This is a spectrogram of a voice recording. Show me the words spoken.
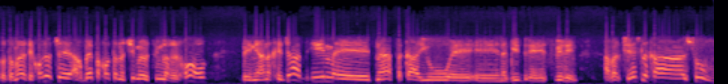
זאת אומרת, יכול להיות שהרבה פחות אנשים היו יוצאים לרחוב בעניין החיג'אב אם אה, תנאי העסקה היו אה, אה, נגיד אה, סבירים. אבל כשיש לך, שוב,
